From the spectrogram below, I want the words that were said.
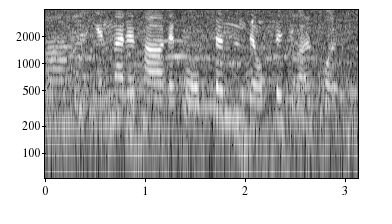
아 옛날에 거 없앴는데 없애지 말걸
